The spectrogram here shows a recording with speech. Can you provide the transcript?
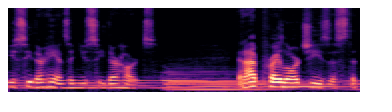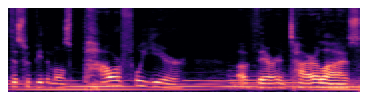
You see their hands and you see their hearts. And I pray, Lord Jesus, that this would be the most powerful year of their entire lives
